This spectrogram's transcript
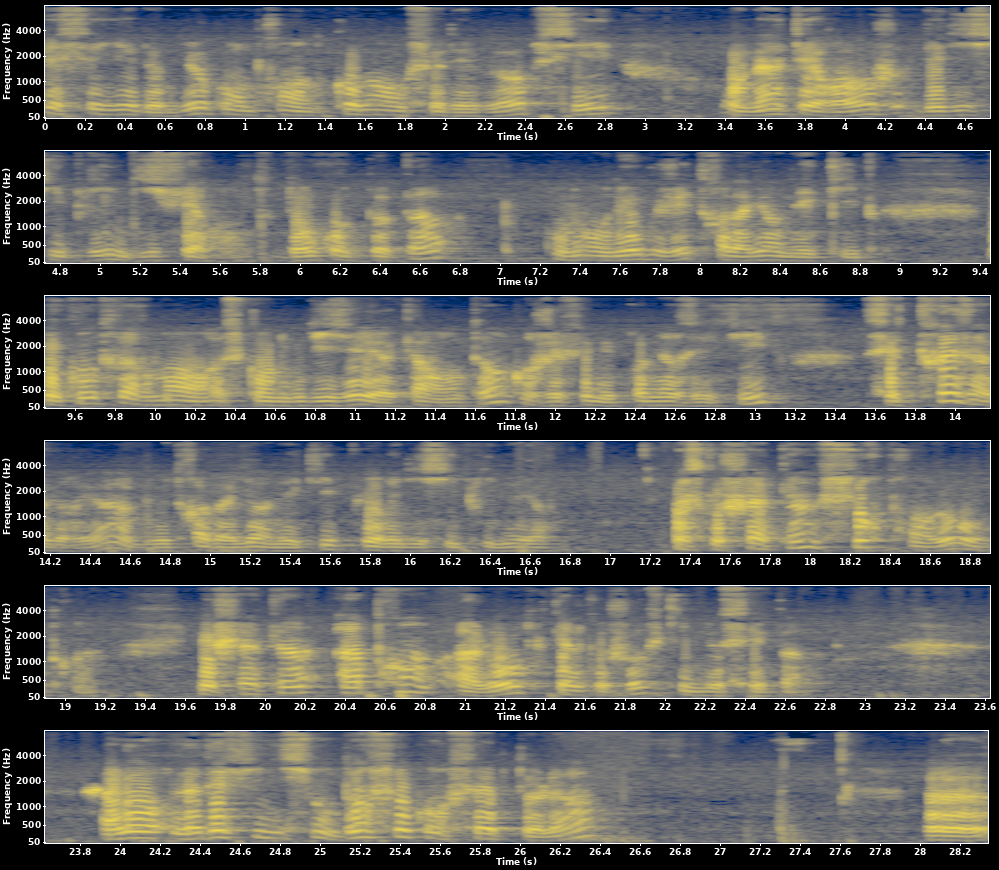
essayer de mieux comprendre comment on se développe si on interroge des disciplines différentes. Donc on ne peut pas, on, est obligé de travailler en équipe. Mais contrairement à ce qu'on nous disait il y a 40 ans, quand j'ai fait mes premières équipes, c'est très agréable de travailler en équipe pluridisciplinaire. Parce que chacun surprend l'autre. Et chacun apprend à l'autre quelque chose qu'il ne sait pas. Alors, la définition dans ce concept-là, euh,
